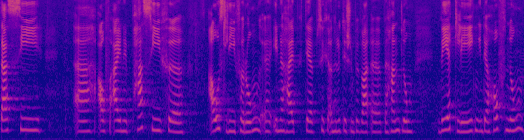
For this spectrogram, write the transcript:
dass sie auf eine passive Auslieferung äh, innerhalb der psychoanalytischen äh, Behandlung Wert legen, in der Hoffnung,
